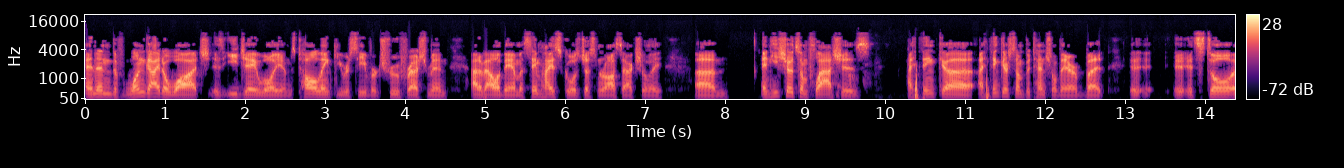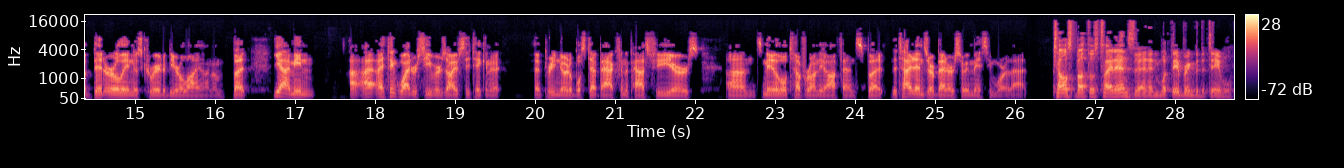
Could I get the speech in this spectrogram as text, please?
And then the one guy to watch is EJ Williams, tall, lanky receiver, true freshman out of Alabama, same high school as Justin Ross actually. Um, and he showed some flashes. I think uh, I think there's some potential there, but it, it, it's still a bit early in his career to be relying on him. But yeah, I mean, I, I think wide receivers obviously taken a, a pretty notable step back from the past few years. Um, it's made it a little tougher on the offense, but the tight ends are better, so we may see more of that. Tell us about those tight ends then and what they bring to the table.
